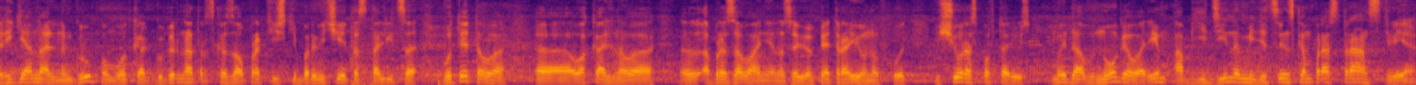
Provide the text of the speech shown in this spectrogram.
региональным группам, вот как губернатор сказал, практически Боровичи это столица вот этого локального образования, назовем, пять районов входит. Еще раз повторюсь, мы давно говорим об едином медицинском пространстве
